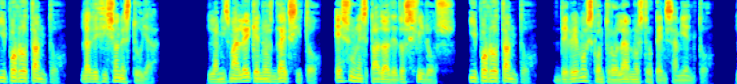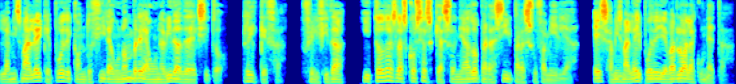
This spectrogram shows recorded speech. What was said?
y por lo tanto, la decisión es tuya. La misma ley que nos da éxito, es una espada de dos filos, y por lo tanto, debemos controlar nuestro pensamiento. La misma ley que puede conducir a un hombre a una vida de éxito, riqueza, felicidad, y todas las cosas que ha soñado para sí y para su familia, esa misma ley puede llevarlo a la cuneta.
